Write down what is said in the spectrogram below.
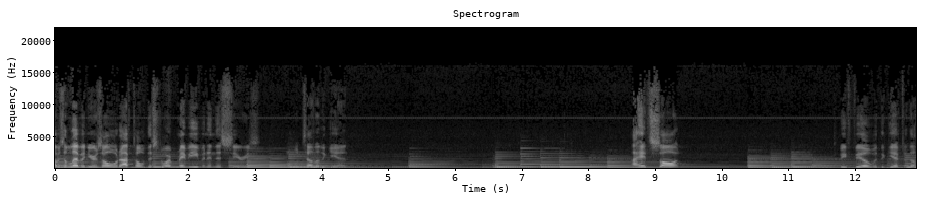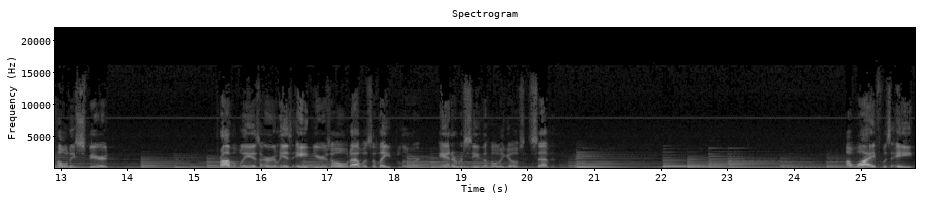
I was 11 years old. I've told this story maybe even in this series, but we'll tell it again. I had sought to be filled with the gift of the Holy Spirit probably as early as eight years old. I was a late bloomer. Anna received the Holy Ghost at seven. My wife was eight.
